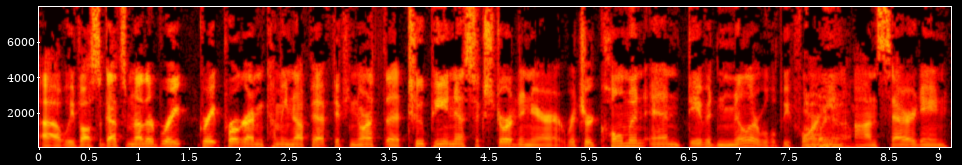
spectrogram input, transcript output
Uh, we've also got some other great, great programming coming up at 50 North. The two pianists extraordinaire, Richard Coleman and David Miller, will be performing Oh, yeah. on Saturday,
